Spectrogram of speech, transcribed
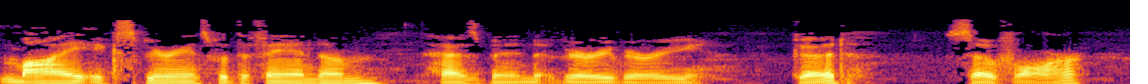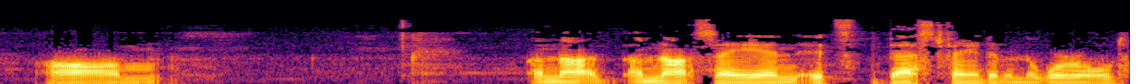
my experience with the fandom has been very, very good so far. Um, I'm not. I'm not saying it's the best fandom in the world.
